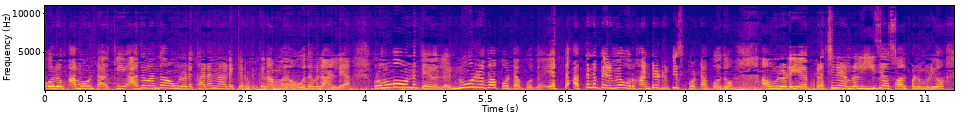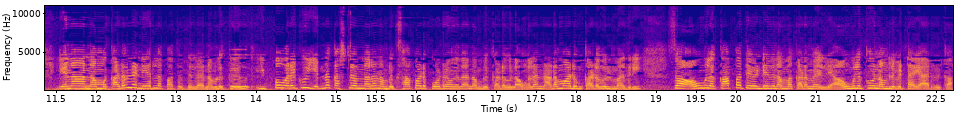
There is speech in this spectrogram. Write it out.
ஒரு அமௌண்ட் ஆக்கி அது வந்து அவங்களோட கடன் அடைக்கிறதுக்கு நம்ம உதவலாம் இல்லையா? ரொம்ப ஒன்றும் தேவையில்லை. நூறு ரூபாய் போட்டால் போதும். எத்த- அத்தனை பேருமே ஒரு ஹண்ட்ரட் ருபீஸ் போட்டால் போதும். அவங்களுடைய பிரச்சனையை நம்மளால ஈஸியாக சால்வ் பண்ண முடியும். ஏன்னா நம்ம கடவுளை நேரில் பார்த்ததில்ல. நம்மளுக்கு இப்போ வரைக்கும் என்ன கஷ்டம் இருந்தாலும் நம்மளுக்கு சாப்பாடு போடுறவங்க தான் நம்மளுக்கு கடவுள். அவங்களாம் நடமாடும் கடவுள் மாதிரி. ஸோ அவங்கள காப்பாற்ற வேண்டியது நம்ம கடமை இல்லையா? அவங்களுக்கும் நம்மளை விட்டா யார் இருக்கா?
